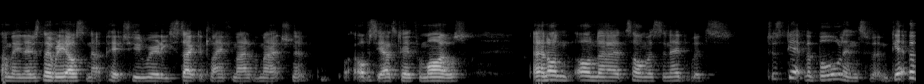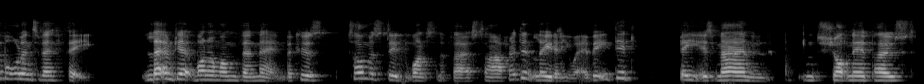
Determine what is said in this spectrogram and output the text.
I mean, there's nobody else in that pitch who really staked a claim for man of the match. And it obviously had to go for Miles. And on, on uh, Thomas and Edwards, just get the ball into them, get the ball into their feet let them get one on one with their men because Thomas did once in the first half. It didn't lead anywhere, but he did beat his man and shot near post.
